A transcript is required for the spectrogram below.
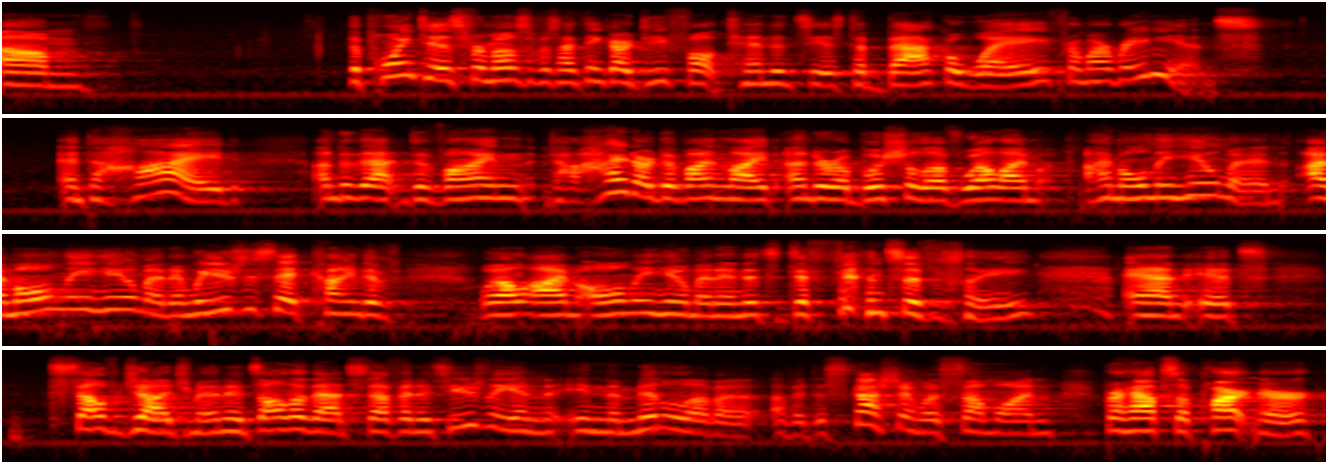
Um, the point is, for most of us, I think our default tendency is to back away from our radiance and to hide under that divine, to hide our divine light under a bushel of, well, I'm, I'm only human. I'm only human. And we usually say it kind of, well, I'm only human, and it's defensively, and it's self judgment, it's all of that stuff. And it's usually in, in the middle of a, of a discussion with someone, perhaps a partner.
